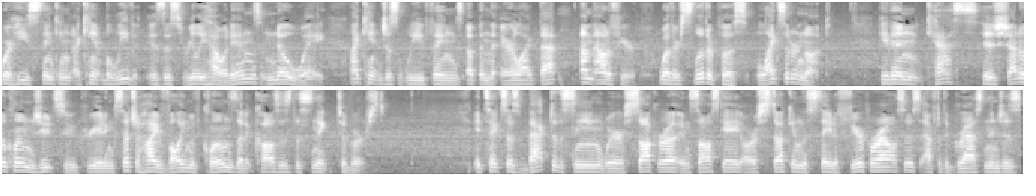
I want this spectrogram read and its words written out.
where he's thinking, I can't believe it. Is this really how it ends? No way. I can't just leave things up in the air like that. I'm out of here, whether Slitherpuss likes it or not. He then casts his Shadow Clone Jutsu, creating such a high volume of clones that it causes the snake to burst. It takes us back to the scene where Sakura and Sasuke are stuck in the state of fear paralysis after the grass ninjas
